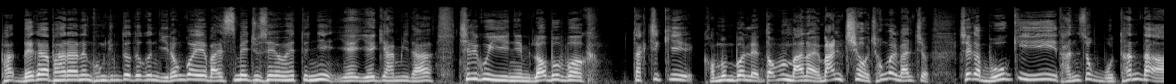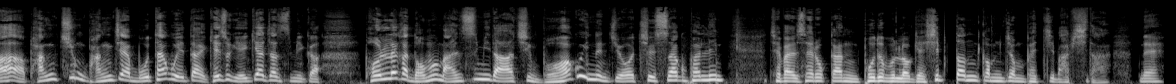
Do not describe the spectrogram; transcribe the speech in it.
바, 내가 바라는 공중도덕은 이런 거에 말씀해 주세요 했더니 예 얘기합니다. 7922님 러브버그 짝짓기 검은벌레 너무 많아요. 많죠. 정말 많죠. 제가 모기 단속 못한다. 방충 방제 못하고 있다. 계속 얘기하지 않습니까? 벌레가 너무 많습니다. 지금 뭐 하고 있는지요? 7498님. 제발 새로 깐 보도블럭에 씹던 껌 좀 뱉지 맙시다. 네.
